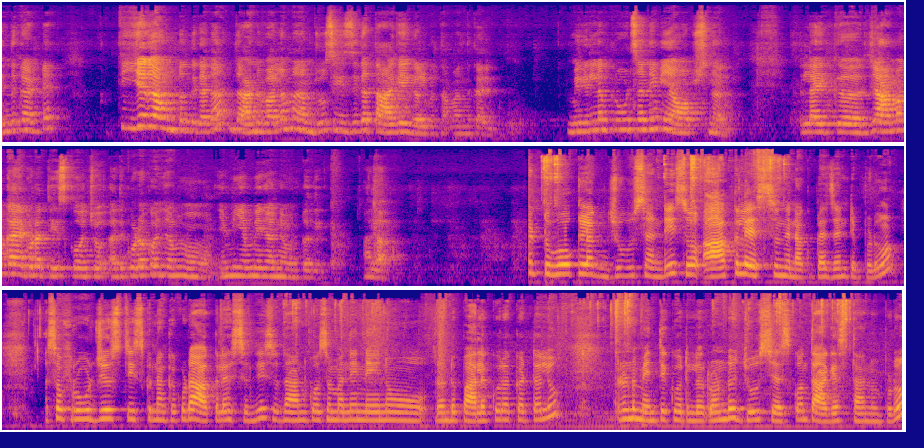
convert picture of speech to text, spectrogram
ఎందుకంటే తీయగా ఉంటుంది కదా దానివల్ల మనం జ్యూస్ ఈజీగా తాగేయగలుగుతాం అందుకని. మిగిలిన ఫ్రూట్స్ అన్నీ మీ ఆప్షనల్. లైక్ జామకాయ కూడా తీసుకోవచ్చు. అది కూడా కొంచెం ఎమ్మి ఎమ్మిగానే ఉంటుంది. అలా. టూ ఓ క్లాక్ జ్యూస్ అండి. సో ఆకలి వేస్తుంది నాకు ప్రజెంట్ ఇప్పుడు. సో ఫ్రూట్ జ్యూస్ తీసుకున్నాక కూడా ఆకలి వేస్తుంది సో దానికోసమని నేను రెండు పాలకూర కట్టలు రెండు మెంతికూరలు రెండు జ్యూస్ చేసుకొని తాగేస్తాను ఇప్పుడు.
